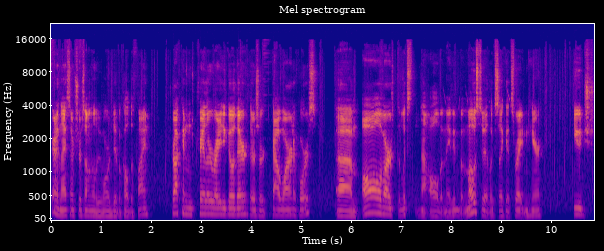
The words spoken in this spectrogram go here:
kind of nice. I'm sure some of them will be more difficult to find. Truck and trailer ready to go there. There's our cow barn, of course. Um, all of our, it looks, not all of it maybe, but most of it looks like it's right in here. Huge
